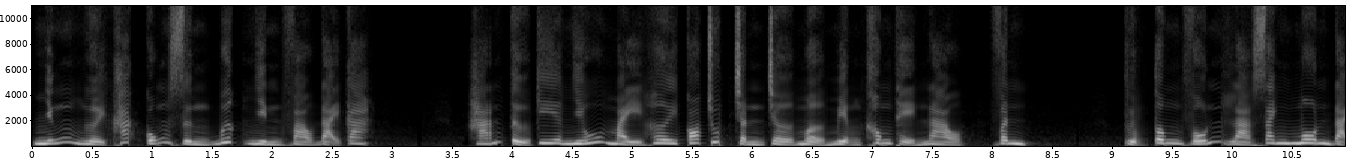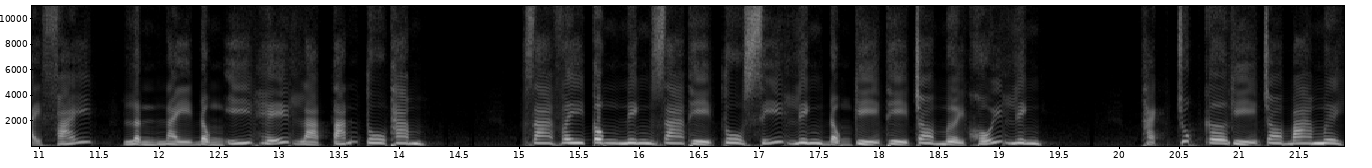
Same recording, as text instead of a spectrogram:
Những người khác cũng dừng bước nhìn vào đại ca. Hán tử kia nhíu mày hơi có chút trần chờ mở miệng không thể nào. Vân. Tuyệt Tông vốn là danh môn đại phái. Lần này đồng ý hễ là tán tu tham. Ra vây công ninh ra thì tu sĩ linh động kỳ thì cho 10 khối linh. Thạch trúc cơ kỳ cho 30.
